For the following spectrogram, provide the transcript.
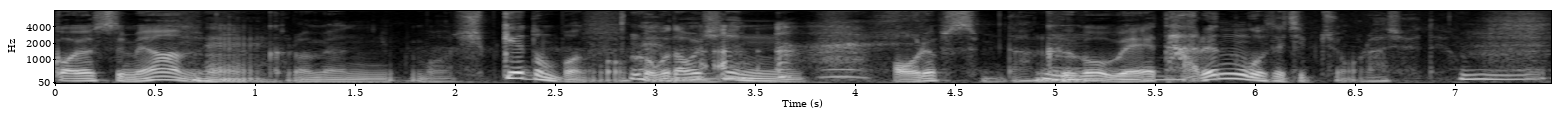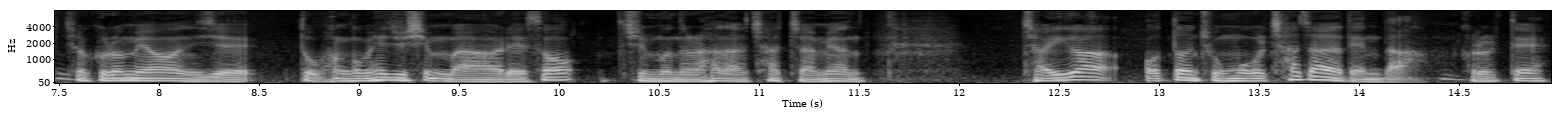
거였으면 네. 그러면 뭐 쉽게 돈 버는 거 그거보다 훨씬 어렵습니다. 그거 음. 외에 다른 곳에 집중을 하셔야 돼요. 음. 자 그러면 이제 또 방금 해주신 말에서 질문을 하나 찾자면 자기가 어떤 종목을 찾아야 된다. 그럴 때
